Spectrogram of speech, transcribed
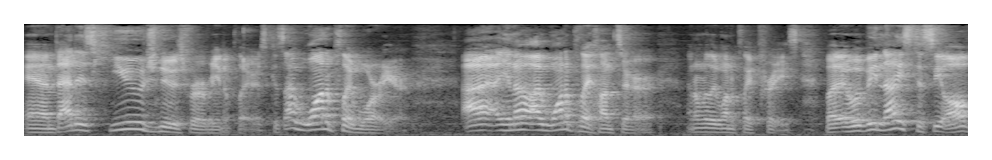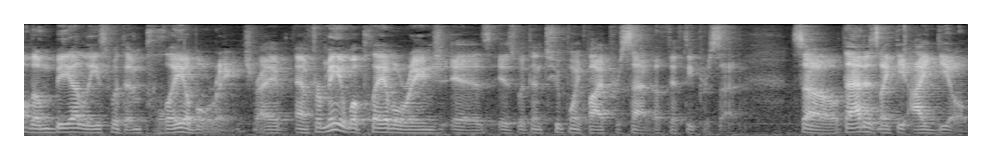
And that is huge news for arena players because I want to play warrior. I you know I want to play hunter. I don't really want to play priest, but it would be nice to see all of them be at least within playable range, right? And for me, what playable range is is within 2.5 percent of 50 percent. So that is like the ideal.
